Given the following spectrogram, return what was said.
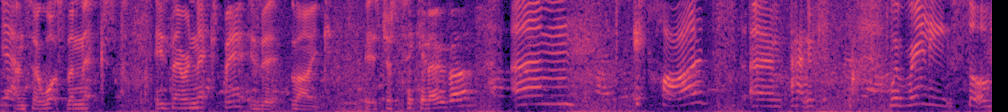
Yeah. And so, what's the next? Is there a next bit? Is it like it's just ticking over? Um, it's hard, um, and if we're really sort of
